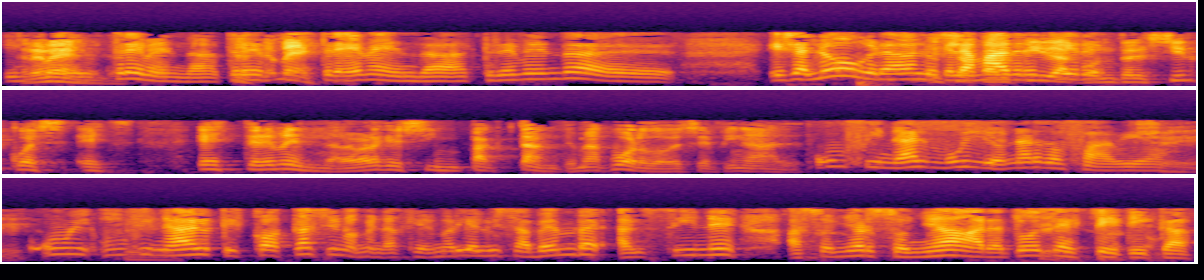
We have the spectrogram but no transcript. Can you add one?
Tremenda. tremenda, tre- Tremenda. tremenda, tremenda. eh, ella logra lo que la madre quiere. contra el circo es, es, es tremenda, la verdad que es impactante, me acuerdo de ese final. un final muy Leonardo Fabio. un un final que es ca- casi un homenaje de María Luisa Bember al cine, a soñar, soñar, a toda esa estética.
